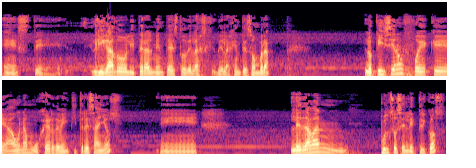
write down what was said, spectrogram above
este ligado literalmente a esto de la, de la gente sombra. Lo que hicieron fue que a una mujer de 23 años eh, le daban pulsos eléctricos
